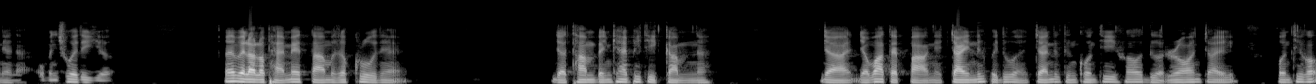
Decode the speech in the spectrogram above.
เนี่ยนะโอ้มันช่วยได้เยอะเพราะเวลาเราแผ่เมตตาเมื่อสักครู่เนี่ย อย่าทำเป็นแค่พิธีกรรมนะ อย่าอย่าว่าแต่ปากเนี่ยใจนึกไปด้วย ใจนึกถึงคนที่เขาเดือดร้อนใจ คนที่เขา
